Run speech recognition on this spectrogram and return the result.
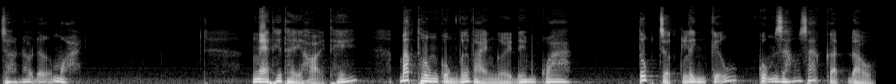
cho nó đỡ mỏi. Nghe thấy thầy hỏi thế, bác thông cùng với vài người đêm qua, túc trực linh cữu cũng giáo giác gật đầu.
